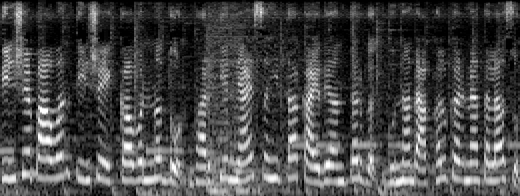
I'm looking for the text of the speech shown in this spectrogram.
तीनशे बावन्न तीनशे एकावन्न दोन भारतीय न्याय संहिता कायद्याअंतर्गत गुन्हा दाखल करण्यात आला असून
